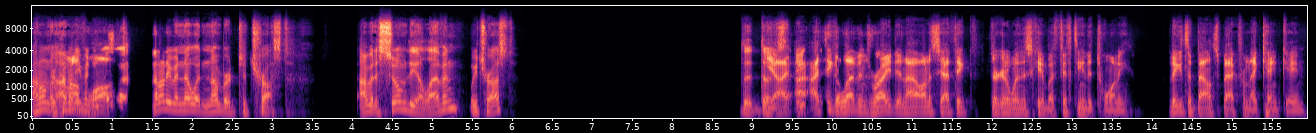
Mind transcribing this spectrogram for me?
I don't know. I don't even. Know what, I don't even know what number to trust. I would assume the eleven we trust. The does yeah, I, I, I think 11's right, and I honestly I think they're going to win this game by 15 to 20. I think it's a bounce back from that Kent game.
